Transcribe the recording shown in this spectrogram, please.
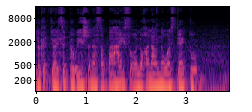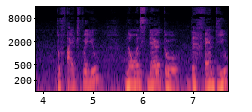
look at your situation as a bahay solo ka lang, no one's there to to fight for you, no one's there to defend you,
